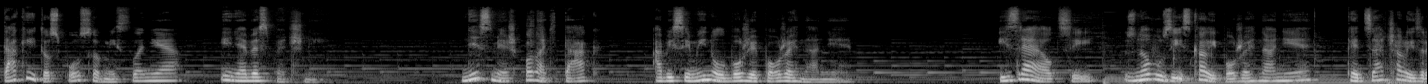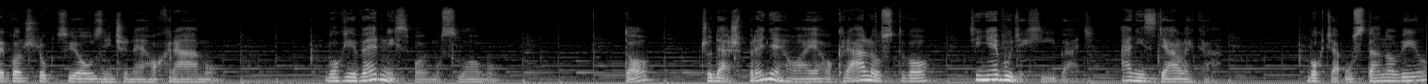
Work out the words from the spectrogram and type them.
Takýto spôsob myslenia je nebezpečný. Nesmieš konať tak, aby si minul Božie požehnanie. Izraelci znovu získali požehnanie, keď začali s rekonštrukciou zničeného chrámu. Boh je verný svojmu slovu. To, čo dáš pre Neho a Jeho kráľovstvo, ti nebude chýbať, ani zďaleka. Boh ťa ustanovil,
